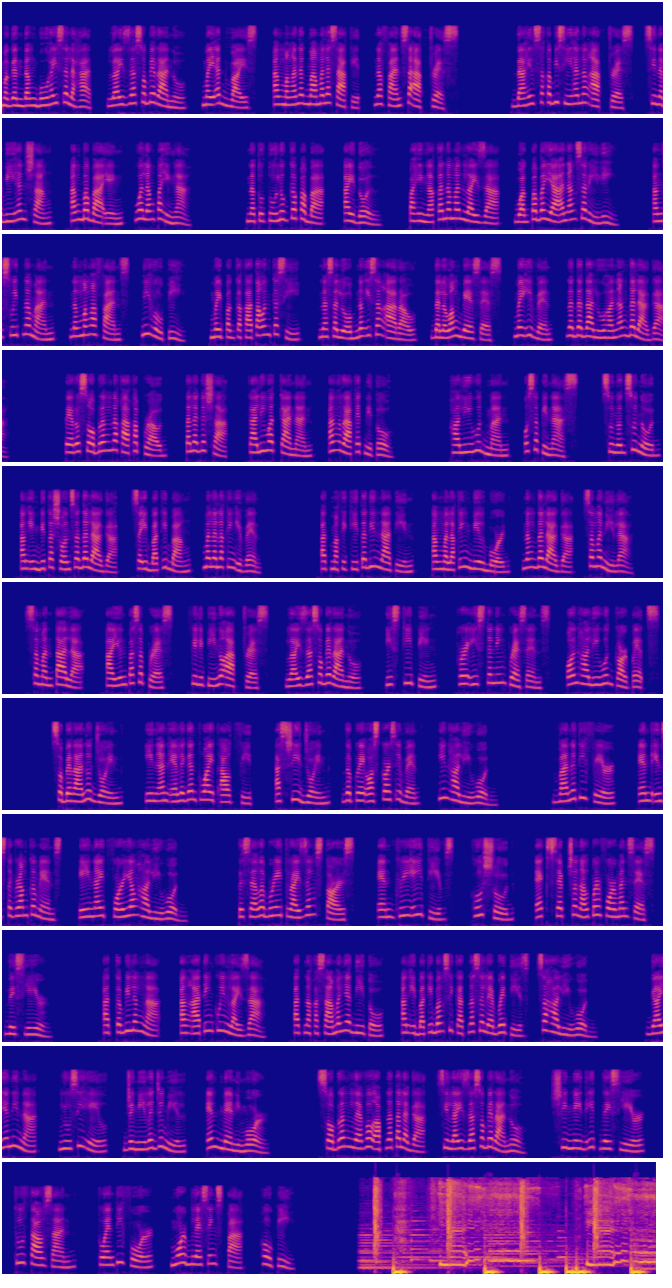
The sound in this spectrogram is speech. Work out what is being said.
Magandang buhay sa lahat. Liza Soberano, may advice, ang mga nagmamalasakit na fans sa actress. Dahil sa kabisihan ng actress, sinabihan siyang, ang babaeng, walang pahinga. Natutulog ka pa ba, idol? Pahinga ka naman Liza, huwag pabayaan ang sarili. Ang sweet naman, ng mga fans, ni Hopi. May pagkakataon kasi, na sa loob ng isang araw, dalawang beses, may event, na dadaluhan ang dalaga. Pero sobrang nakaka-proud, talaga siya, kaliwat kanan, ang racket nito. Hollywood man, o sa Pinas. Sunod-sunod, ang imbitasyon sa dalaga, sa iba't ibang, malalaking event. At makikita din natin, ang malaking billboard, ng dalaga, sa Manila. Samantala, ayon pa sa press, Filipino actress, Liza Soberano, is keeping, her stunning presence, on Hollywood carpets. Soberano joined, in an elegant white outfit, as she joined, the pre-Oscars event, in Hollywood. Vanity Fair, and Instagram commenced, a night for young Hollywood. To celebrate rising stars, and creatives, who showed, exceptional performances, this year. At kabilang nga, ang ating Queen Liza. At nakasama niya dito, ang iba't ibang sikat na celebrities, sa Hollywood. Gaya ni na, Lucy Hale, Jamila Jamil, and many more. Sobrang level up na talaga, si Liza Soberano. She made it this year, 2024, more blessings pa, Hopi. Yeah, yeah.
